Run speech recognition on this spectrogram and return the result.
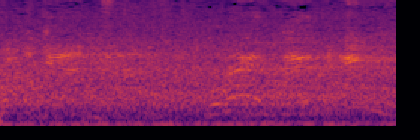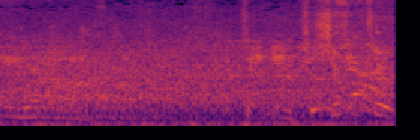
Pelicans, Brandon Ingram. Taking two Shoot shots. two.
